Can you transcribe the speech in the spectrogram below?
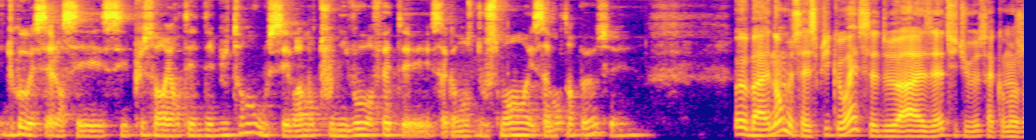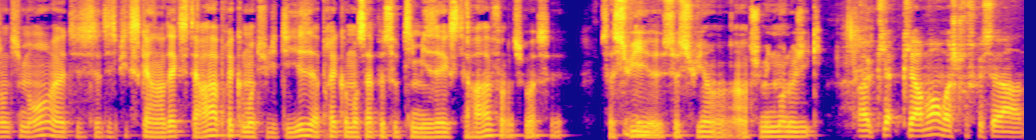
du coup, c'est, alors c'est, plus orienté débutant ou c'est vraiment tout niveau en fait et ça commence doucement et ça monte un peu c'est... Euh, bah non, mais ça explique, ouais, c'est de A à Z, si tu veux, ça commence gentiment, euh, ça t'explique ce qu'est un index, etc. Après, comment tu l'utilises, après, comment ça peut s'optimiser, etc. Enfin, tu vois, c'est, ça suit, euh, ça suit un, cheminement logique. clairement, moi, je trouve que ça,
